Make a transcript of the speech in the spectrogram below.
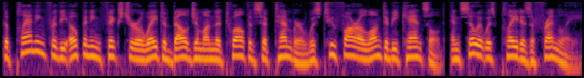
The planning for the opening fixture away to Belgium on 12 September was too far along to be cancelled, and so it was played as a friendly.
